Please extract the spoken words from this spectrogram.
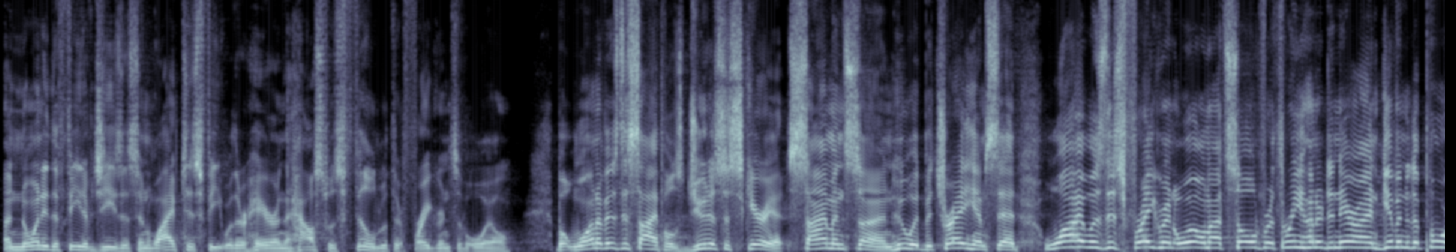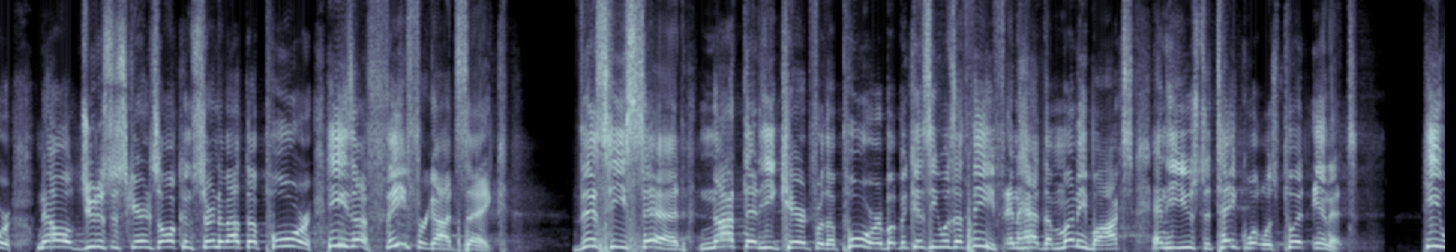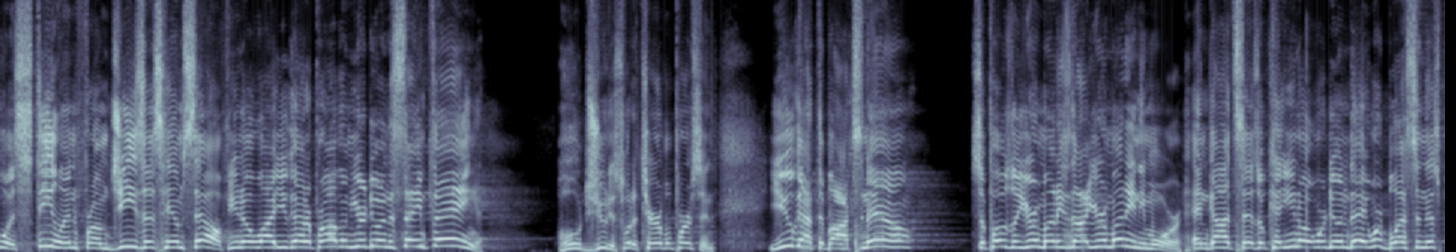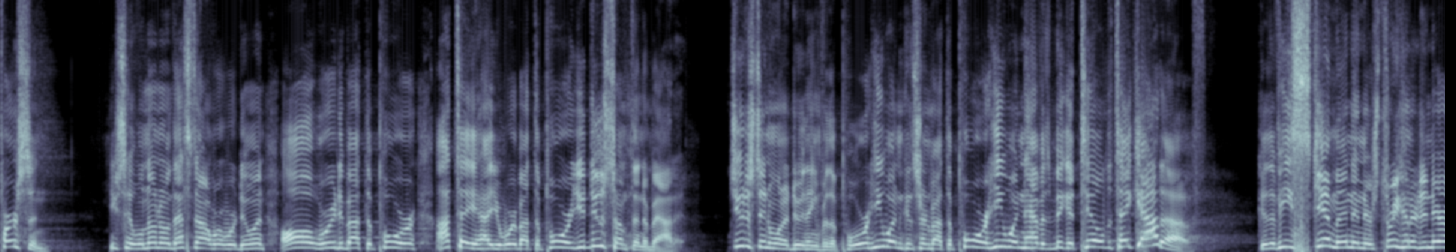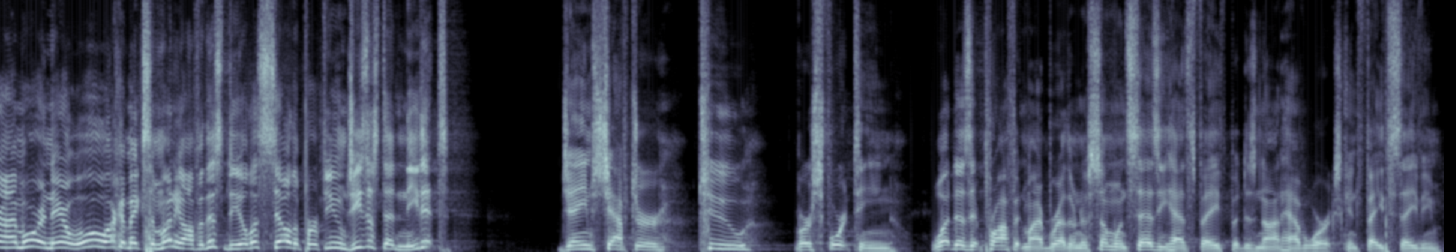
anointed the feet of Jesus, and wiped his feet with her hair, and the house was filled with the fragrance of oil. But one of his disciples, Judas Iscariot, Simon's son, who would betray him, said, Why was this fragrant oil not sold for 300 denarii and given to the poor? Now Judas Iscariot's all concerned about the poor. He's a thief, for God's sake. This he said, not that he cared for the poor, but because he was a thief and had the money box and he used to take what was put in it. He was stealing from Jesus himself. You know why you got a problem? You're doing the same thing. Oh, Judas, what a terrible person. You got the box now. Supposedly your money's not your money anymore. And God says, okay, you know what we're doing today? We're blessing this person. You say, well, no, no, that's not what we're doing. All worried about the poor. I'll tell you how you worry about the poor. You do something about it. Judas didn't want to do anything for the poor. He wasn't concerned about the poor. He wouldn't have as big a till to take out of. Because if he's skimming and there's 300 denarii more in there, whoa, I can make some money off of this deal. Let's sell the perfume. Jesus doesn't need it. James chapter 2, verse 14. What does it profit, my brethren, if someone says he has faith but does not have works? Can faith save him?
